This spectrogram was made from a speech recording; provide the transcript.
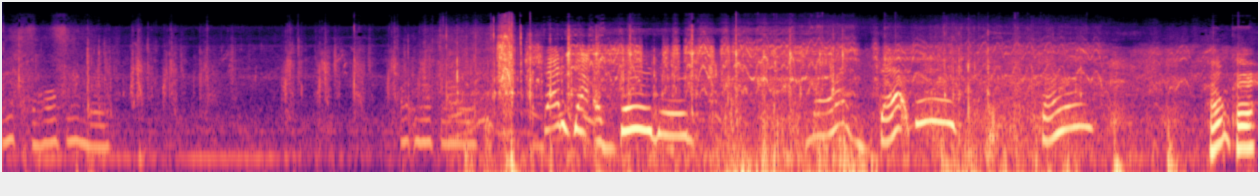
just to hop in there. Daddy got a burger. Man, that big? Daddy? I don't care.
